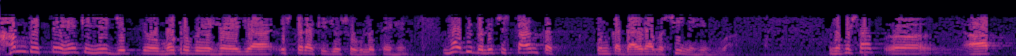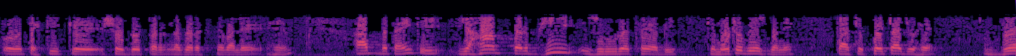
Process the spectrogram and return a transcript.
ہم دیکھتے ہیں کہ یہ جو موٹر وے ہے یا اس طرح کی جو سہولتیں ہیں، وہ ابھی بلوچستان تک ان کا دائرہ وسیع نہیں ہوا۔ ظفر صاحب آپ تحقیق کے شعبے پر نظر رکھنے والے ہیں۔ آپ بتائیں کہ یہاں پر بھی ضرورت ہے ابھی کہ موٹر ویز بنے تاکہ کوئٹہ جو ہے وہ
